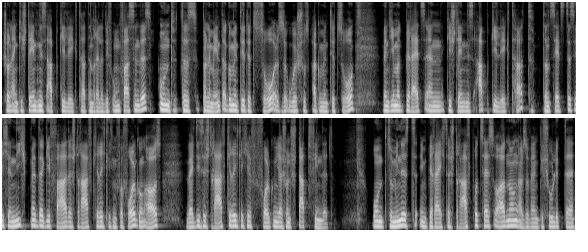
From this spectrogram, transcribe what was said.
schon ein Geständnis abgelegt hat, ein relativ umfassendes. Und das Parlament argumentiert jetzt so, also der Urschuss argumentiert so, wenn jemand bereits ein Geständnis abgelegt hat, dann setzt er sich ja nicht mehr der Gefahr der strafgerichtlichen Verfolgung aus, weil diese strafgerichtliche Verfolgung ja schon stattfindet. Und zumindest im Bereich der Strafprozessordnung, also wenn Beschuldigte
